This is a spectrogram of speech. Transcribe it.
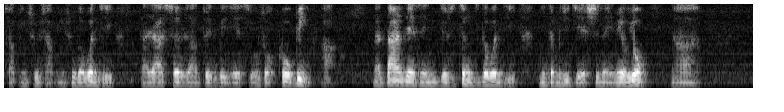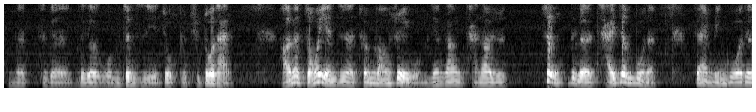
小平数小平数的问题，大家社会上对这个也是有所诟病啊。那当然，这件事情就是政治的问题，你怎么去解释呢？也没有用啊。那这个这个，我们政治也就不去多谈。好，那总而言之呢，囤房税我们今天刚刚谈到就是政这个财政部呢，在民国的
